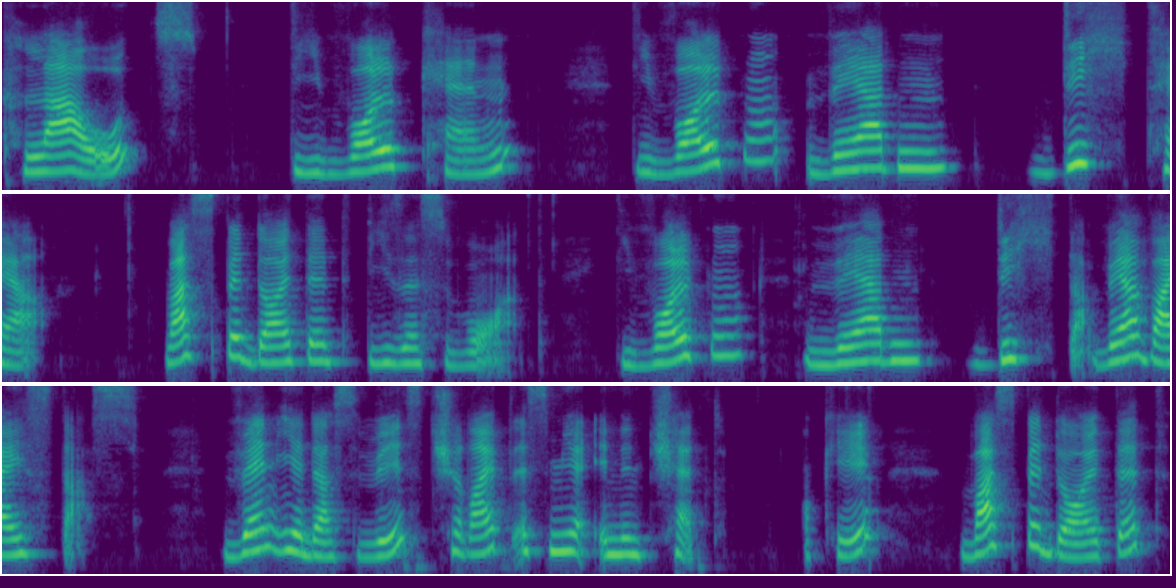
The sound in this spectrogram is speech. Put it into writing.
Clouds. Die Wolken. Die Wolken werden dichter. Was bedeutet dieses Wort? Die Wolken werden dichter. Wer weiß das? Wenn ihr das wisst, schreibt es mir in den Chat. Okay? Was bedeutet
